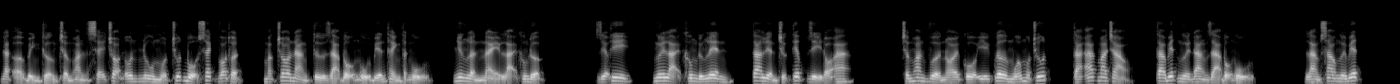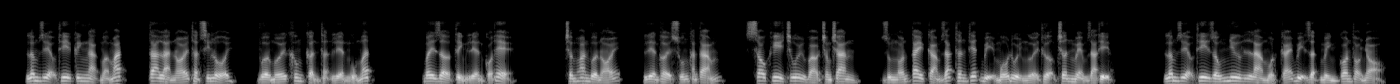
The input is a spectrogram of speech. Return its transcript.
đặt ở bình thường trầm hoan sẽ chọn ôn nhu một chút bộ sách võ thuật, mặc cho nàng từ giả bộ ngủ biến thành thật ngủ, nhưng lần này lại không được. Diệu thi, ngươi lại không đứng lên, ta liền trực tiếp gì đó a. Trầm hoan vừa nói cố ý cơ múa một chút, ta ác ma chảo, ta biết ngươi đang giả bộ ngủ làm sao ngươi biết? Lâm diệu thi kinh ngạc mở mắt, ta là nói thật xin lỗi, vừa mới không cẩn thận liền ngủ mất. Bây giờ tỉnh liền có thể. Trầm hoan vừa nói, liền khởi xuống khăn tắm, sau khi chui vào trong chăn, dùng ngón tay cảm giác thân thiết bị mỗ đùi người thượng chân mềm ra thịt. Lâm diệu thi giống như là một cái bị giật mình con thỏ nhỏ,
